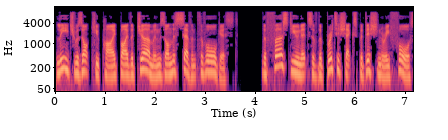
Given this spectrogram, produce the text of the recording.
Liege was occupied by the Germans on 7 August. The first units of the British Expeditionary Force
